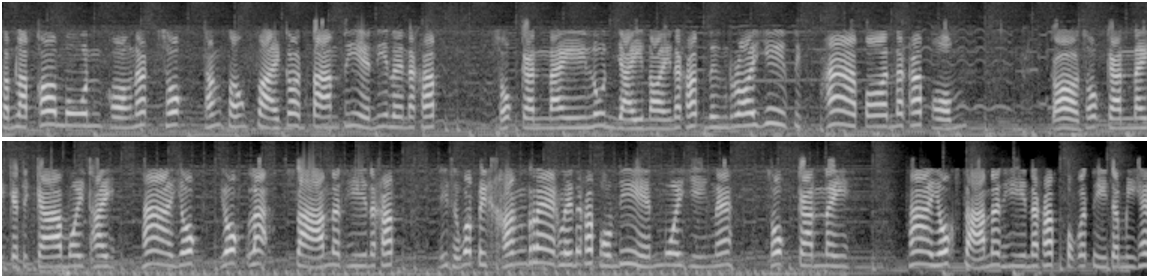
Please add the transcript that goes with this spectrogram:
สำหรับข้อมูลของนักชกทั้งสองฝ่ายก็ตามที่เห็นนี่เลยนะครับ ชกกันในรุ่นใหญ่หน่อยนะครับ 125 ปอนด์นะครับผม ก็ชกกันในกติกามวยไทย 5 ยกยกละ 3 นาทีนะครับ นี่ถือว่าเป็นครั้งแรกเลยนะครับ ผมที่เห็นมวยหญิงนะชกกันใน 5ยก 3 นาทีนะครับ ปกติจะมีแค่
